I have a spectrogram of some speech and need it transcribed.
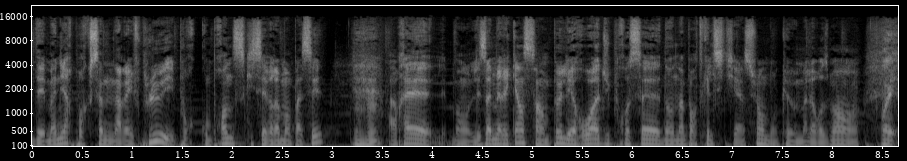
des manières pour que ça n'arrive plus et pour comprendre ce qui s'est vraiment passé. Mhm. Après bon les Américains c'est un peu les rois du procès dans n'importe quelle situation donc euh, malheureusement Ouais.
